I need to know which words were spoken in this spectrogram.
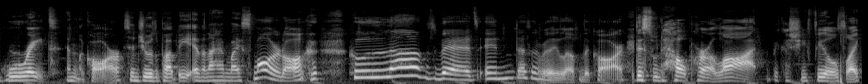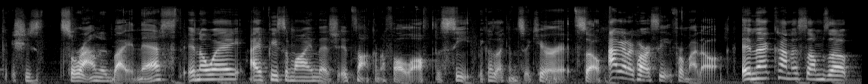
great in the car since she was a puppy. And then I have my smaller dog who loves beds and doesn't really love the car. This would help her a lot because she feels like she's surrounded by a nest in a way. I have peace of mind that it's not gonna fall off the seat because I can secure it. So I got a car seat for my dog. And that kind of sums up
